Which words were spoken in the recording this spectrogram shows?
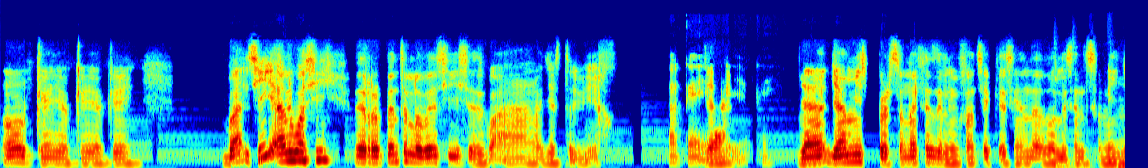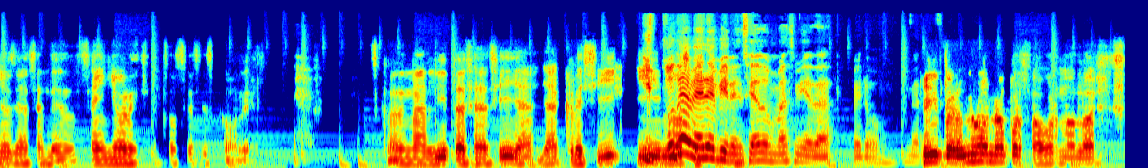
Ok, ok, ok. Va- sí, algo así. De repente lo ves y dices, wow, ya estoy viejo. Ok, Ya. ok, ok. Ya, ya mis personajes de la infancia que hacían de adolescentes o niños ya hacen de señores. Entonces es como de. Es como de maldita, o sea, sí, ya, ya crecí. Y, Y, pude no sé- haber evidenciado más mi edad, pero me, Sí, reprimí, pero no, no, por favor, no lo hagas.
